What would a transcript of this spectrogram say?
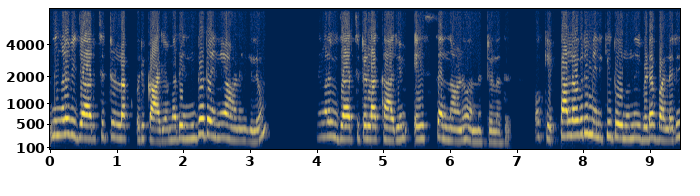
നിങ്ങൾ വിചാരിച്ചിട്ടുള്ള ഒരു കാര്യം അത് എന്ത് തന്നെയാണെങ്കിലും നിങ്ങൾ വിചാരിച്ചിട്ടുള്ള കാര്യം എസ് എന്നാണ് വന്നിട്ടുള്ളത്. ഓക്കെ പലവരും എനിക്ക് തോന്നുന്നു ഇവിടെ വളരെ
